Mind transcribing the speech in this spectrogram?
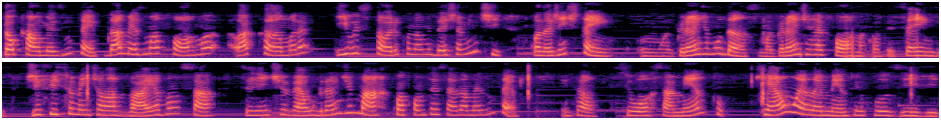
tocar ao mesmo tempo. Da mesma forma, a Câmara e o histórico não me deixa mentir. Quando a gente tem uma grande mudança, uma grande reforma acontecendo, dificilmente ela vai avançar se a gente tiver um grande marco acontecendo ao mesmo tempo. Então, se o orçamento, que é um elemento, inclusive,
